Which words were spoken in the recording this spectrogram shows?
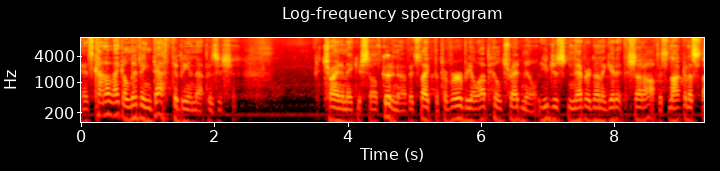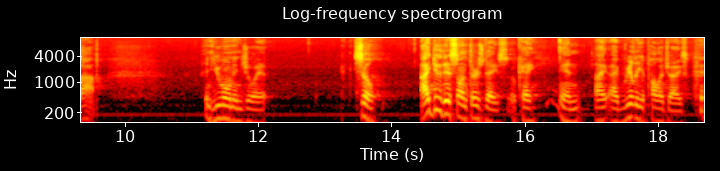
And it's kind of like a living death to be in that position. Trying to make yourself good enough. It's like the proverbial uphill treadmill. You're just never going to get it to shut off. It's not going to stop. And you won't enjoy it. So, I do this on Thursdays, okay? And I, I really apologize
